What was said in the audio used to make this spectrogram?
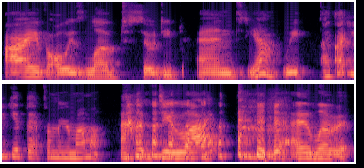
I've always loved so deeply. And yeah, we I think you get that from your mama. do I? I love it.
